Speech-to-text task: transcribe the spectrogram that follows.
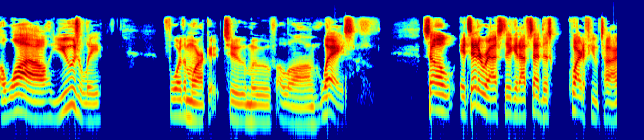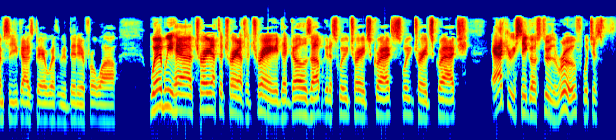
a while, usually, for the market to move a long ways. So it's interesting, and I've said this quite a few times, so you guys bear with me. We've been here for a while. When we have trade after trade after trade that goes up, get a swing trade scratch, swing trade scratch, accuracy goes through the roof, which is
